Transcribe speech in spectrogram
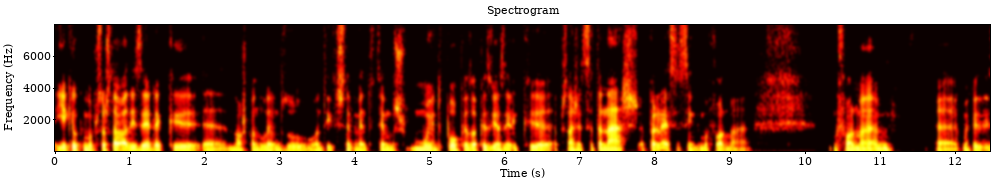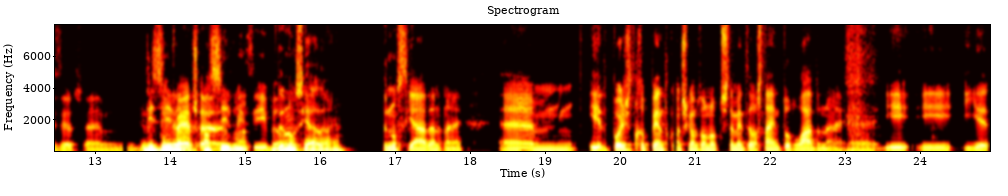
e aquilo que o meu professor estava a dizer é que uh, nós, quando lemos o, o Antigo Testamento, temos muito poucas ocasiões em que a personagem de Satanás aparece assim de uma forma, uma forma, uh, como é que eu ia dizer, um, Visível, concreta, expansiva. visível, Denunciado, não é? denunciada, não é? Um, e depois, de repente, quando chegamos ao Novo Testamento, ele está em todo lado, não é? Eh, e, e, e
